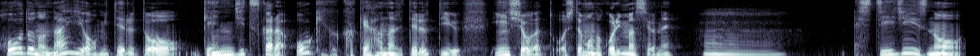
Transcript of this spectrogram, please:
報道の内容を見てると現実から大きくかけ離れてるっていう印象がどうしても残りますよね。SDGs の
